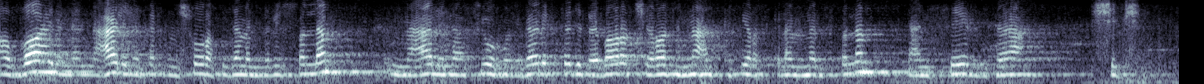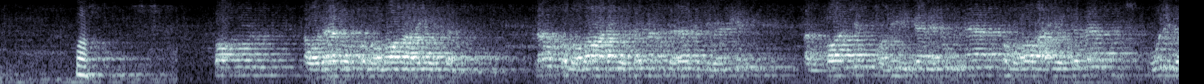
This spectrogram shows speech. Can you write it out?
الظاهر أن النعال اللي كانت مشهورة في زمن النبي صلى الله عليه وسلم النعال لها سيور. ولذلك تجد عبارة شراك النعل كثيرة في كلام النبي صلى الله عليه وسلم يعني السير بتاع الشبشب. وصل فصل أولاده صلى الله عليه وسلم له صلى الله عليه وسلم ثلاثة بنين القاسم وبه كان يكنى صلى الله عليه وسلم ولد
